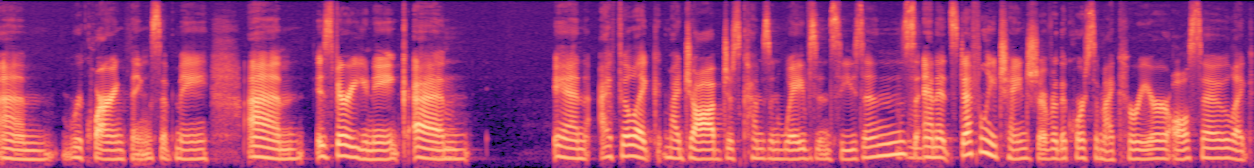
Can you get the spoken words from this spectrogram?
um, requiring things of me um, is very unique. Um, and I feel like my job just comes in waves and seasons. Mm-hmm. And it's definitely changed over the course of my career, also. Like,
